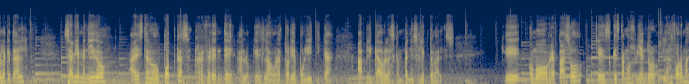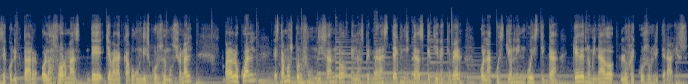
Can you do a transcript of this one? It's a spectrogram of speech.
Hola, ¿qué tal? Sea bienvenido a este nuevo podcast referente a lo que es la oratoria política aplicado a las campañas electorales. Eh, como repaso es que estamos viendo las formas de conectar o las formas de llevar a cabo un discurso emocional, para lo cual estamos profundizando en las primeras técnicas que tienen que ver con la cuestión lingüística que he denominado los recursos literarios.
